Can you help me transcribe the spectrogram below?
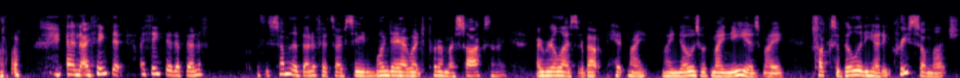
and I think that I think that a benefit. Some of the benefits I've seen. One day I went to put on my socks and I, I realized that about hit my, my nose with my knee as my flexibility had increased so much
